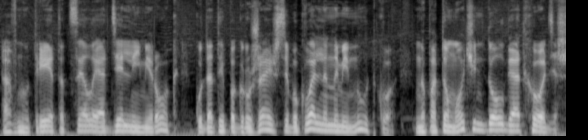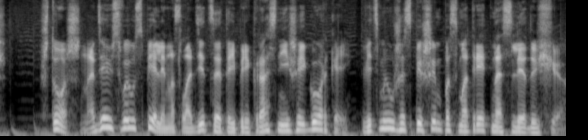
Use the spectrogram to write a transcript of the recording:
А внутри это целый отдельный мирок, куда ты погружаешься буквально на минутку, но потом очень долго отходишь. Что ж, надеюсь, вы успели насладиться этой прекраснейшей горкой, ведь мы уже спешим посмотреть на следующую.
